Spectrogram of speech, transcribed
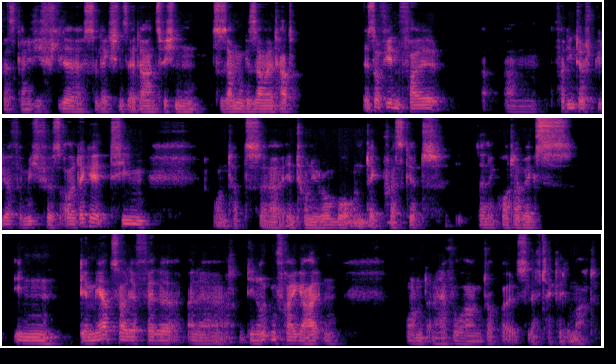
Ich weiß gar nicht, wie viele Selections er da inzwischen zusammengesammelt hat. Ist auf jeden Fall ähm, verdienter Spieler für mich fürs All-Decade-Team und hat äh, in Tony Romo und Dak Prescott seine Quarterbacks in der Mehrzahl der Fälle eine, den Rücken freigehalten und einen hervorragenden Job als Left Tackle gemacht.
